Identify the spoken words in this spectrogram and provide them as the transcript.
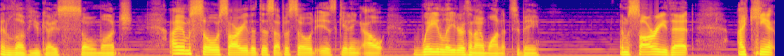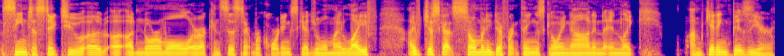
I love you guys so much. I am so sorry that this episode is getting out way later than I want it to be. I'm sorry that I can't seem to stick to a, a, a, normal or a consistent recording schedule in my life. I've just got so many different things going on, and, and like I'm getting busier.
